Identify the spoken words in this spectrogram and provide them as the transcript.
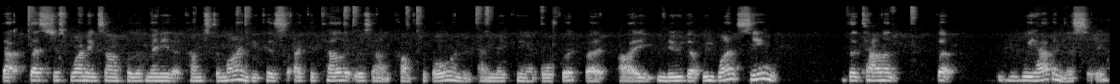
that that's just one example of many that comes to mind because i could tell it was uncomfortable and, and making it awkward but i knew that we weren't seeing the talent that we have in this city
